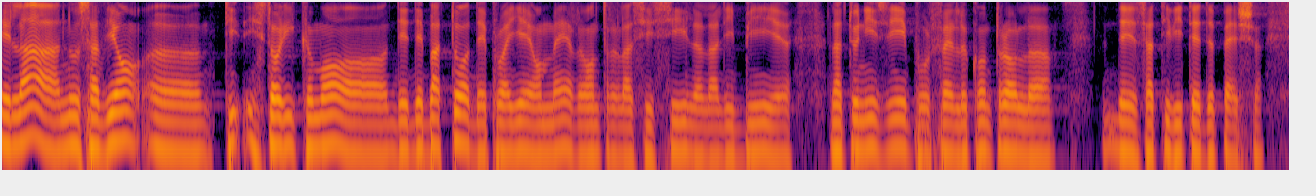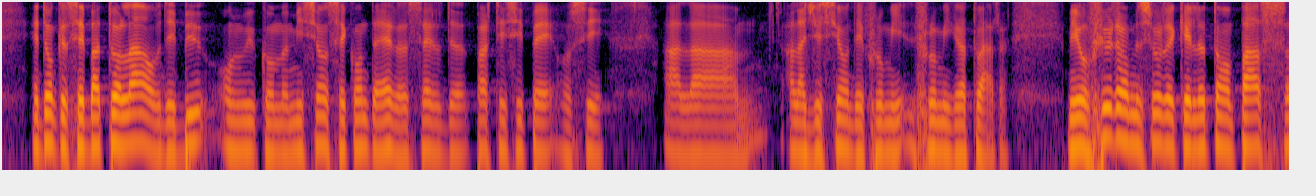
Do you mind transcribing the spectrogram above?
Et là, nous avions euh, historiquement euh, des, des, bateaux déployés en mer entre la Sicile, la Libye, la Tunisie pour faire le contrôle des activités de pêche. Et donc ces bateaux-là, au début, ont eu comme mission secondaire celle de participer aussi à la, à la gestion des flux, migratoires. Mais au fur et à mesure que le temps passe,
